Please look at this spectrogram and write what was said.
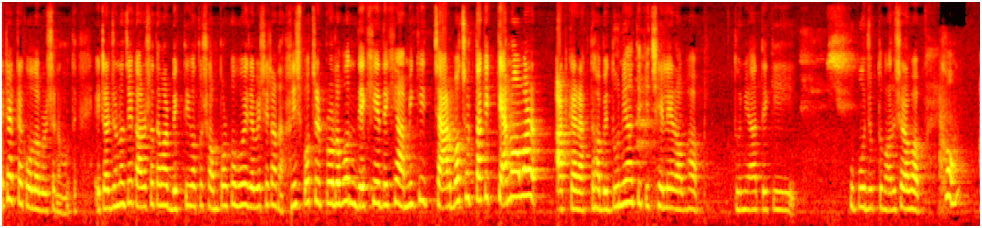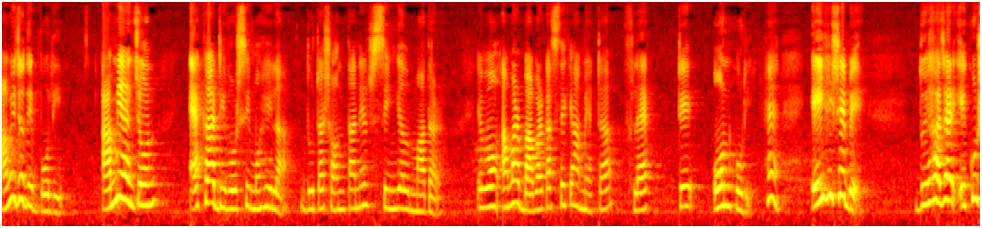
এটা একটা কোলাবোরেশনের মধ্যে এটার জন্য যে কারোর সাথে আমার ব্যক্তিগত সম্পর্ক হয়ে যাবে সেটা না। জিনিসপত্রের প্রলোভন দেখিয়ে দেখিয়ে আমি কি চার বছর তাকে কেন আমার আটকায় রাখতে হবে? দুনিয়াতে কি ছেলের অভাব? দুনিয়াতে কি উপযুক্ত মানুষের অভাব? এখন আমি যদি বলি, আমি একজন একা ডিভোর্সি মহিলা, দুটা সন্তানের সিঙ্গেল মাদার এবং আমার বাবার কাছ থেকে আমি একটা ফ্ল্যাটে ওন করি হ্যাঁ? এই হিসেবে দুই হাজার একুশ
